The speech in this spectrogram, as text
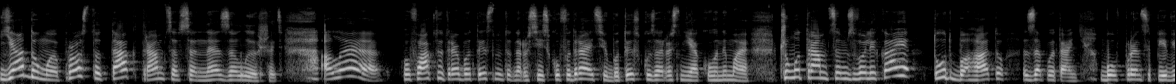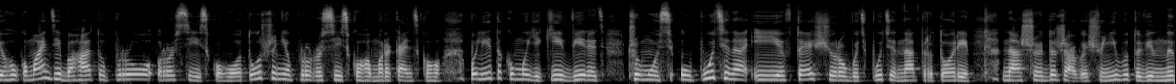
Я думаю, просто так Трамп це все не залишить. Але по факту треба тиснути на Російську Федерацію, бо тиску зараз ніякого немає. Чому Трамп цим зволікає? Тут багато запитань, бо в принципі в його команді багато проросійського оточення, проросійського американського політикуму, які вірять чомусь у Путіна і в те, що робить Путін на території нашої держави, що нібито він не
